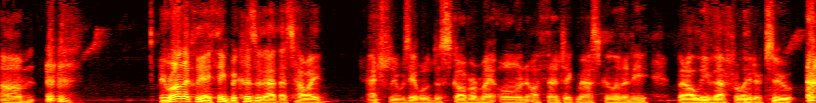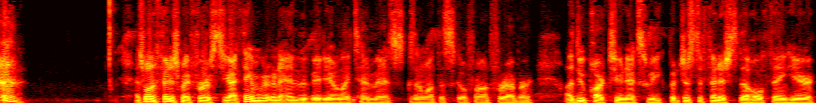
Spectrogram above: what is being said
Um, ironically i think because of that that's how i actually was able to discover my own authentic masculinity but i'll leave that for later too I just want to finish my first year. I think I'm going to end the video in like 10 minutes because I don't want this to go for on forever. I'll do part two next week. But just to finish the whole thing here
